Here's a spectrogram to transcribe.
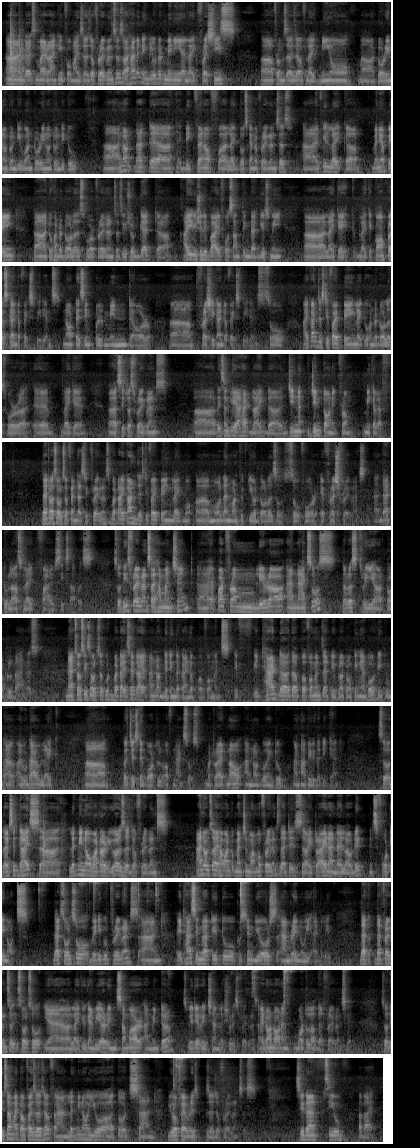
and that's my ranking for my Xerjoff fragrances I haven't included many uh, like freshies uh, from Xerjoff like Nio, uh, Torino 21, Torino 22. Uh, I'm not that uh, a big fan of uh, like those kind of fragrances. Uh, I feel like when you're paying $200 for fragrances, you should get. I usually buy for something that gives me like a like a complex kind of experience, not a simple mint or uh, freshy kind of experience. So I can't justify paying like $200 for uh, a, like a, a citrus fragrance. Uh, recently, I had liked uh, gin gin tonic from Micallef. That was also fantastic fragrance, but I can't justify paying like more, uh, more than 150 or dollars or so for a fresh fragrance, and that to last like five six hours. So these fragrances I have mentioned, uh, apart from Lira and Naxos, the rest three are total bangers. Naxos is also good, but I said I am not getting the kind of performance. If it had uh, the performance that people are talking about, it would have I would have like uh, purchased a bottle of Naxos. But right now I'm not going to. I'm happy with the decant. So that's it, guys. Uh, let me know what are your Xerjoff fragrance. And also I want to mention one more fragrance that is I tried and I loved it. It's 40 Knots. That's also very good fragrance and it has similarity to Christian Dior's Ambre Nuit, I believe. That that fragrance is also yeah like you can wear in summer and winter. It's very rich and luxurious fragrance. I don't own a bottle of that fragrance yet. So these are my top five Xerjoff and let me know your thoughts and your favorite Xerjoff fragrances. See you then. See you. Bye bye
